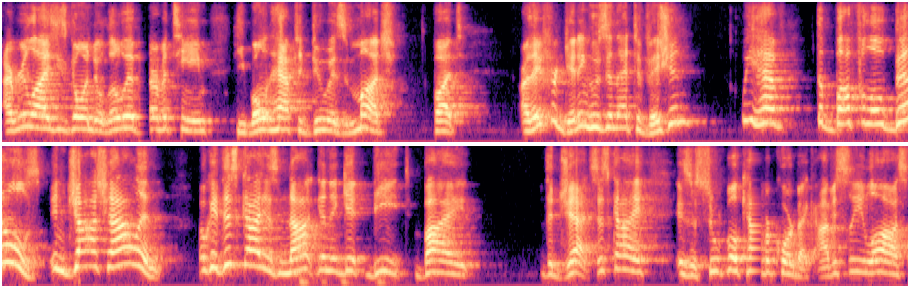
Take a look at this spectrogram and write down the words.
I realize he's going to a little bit better of a team. He won't have to do as much, but are they forgetting who's in that division? We have the Buffalo Bills and Josh Allen. Okay, this guy is not going to get beat by the Jets. This guy is a Super Bowl caliber quarterback. Obviously, he lost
